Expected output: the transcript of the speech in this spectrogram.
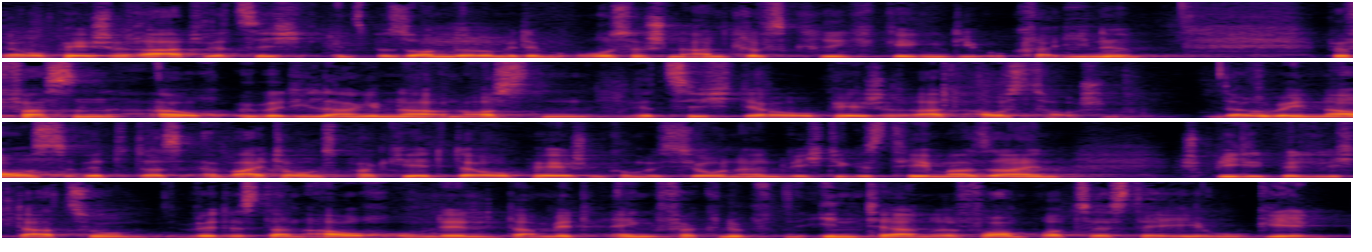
Der Europäische Rat wird sich insbesondere mit dem russischen Angriffskrieg gegen die Ukraine befassen. Auch über die Lage im Nahen Osten wird sich der Europäische Rat austauschen. Darüber hinaus wird das Erweiterungspaket der Europäischen Kommission ein wichtiges Thema sein. Spiegelbildlich dazu wird es dann auch um den damit eng verknüpften internen Reformprozess der EU gehen.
